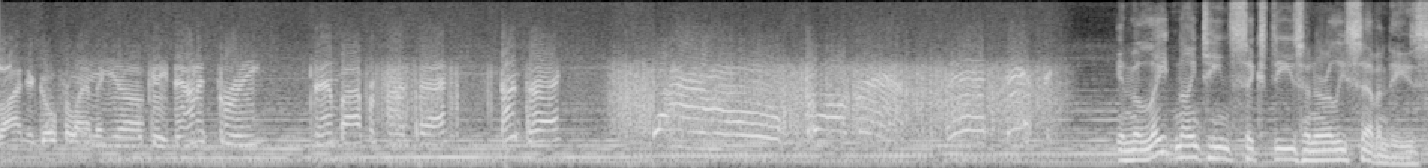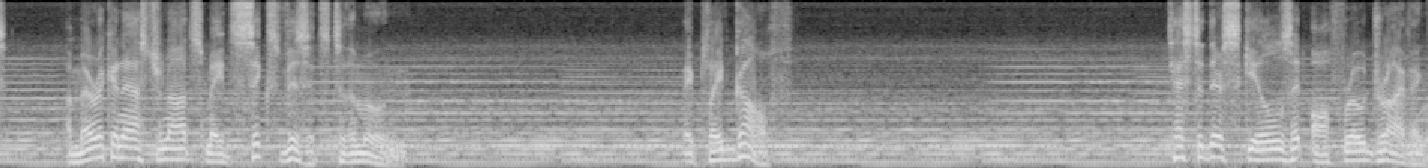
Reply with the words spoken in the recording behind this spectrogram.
Orion, you go for landing. Uh, okay, down at three. Stand by for contact. Contact. Wow! Come on, man. Fantastic. In the late 1960s and early 70s, American astronauts made six visits to the moon. They played golf, tested their skills at off-road driving,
